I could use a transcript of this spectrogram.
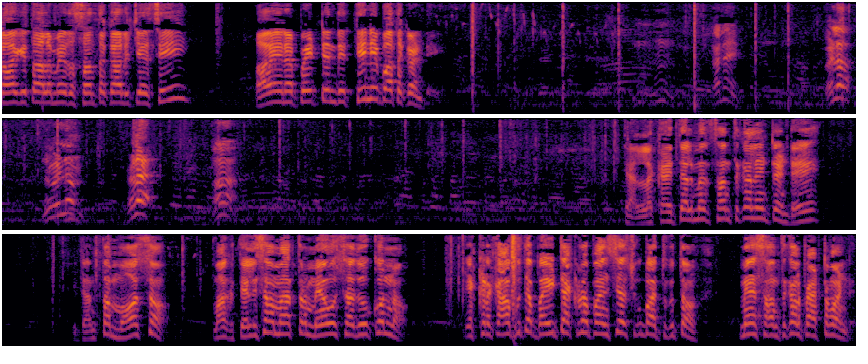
కాగితాల మీద సంతకాలు చేసి ఆయన పెట్టింది తిని బతకండి. తెల్ల కాగితాల మీద సంతకాలు ఏంటండి? ఇదంతా మోసం. మాకు తెలిసా మాత్రం మేము చదువుకున్నాం. ఇక్కడ కాకపోతే బయట ఎక్కడో పని చేసుకు బతుకుతాం. మేము సంతకాలు పెట్టమండి.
